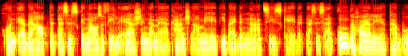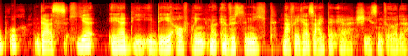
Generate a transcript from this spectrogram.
Und er behauptet, dass es genauso viel Ersch in der amerikanischen Armee wie bei den Nazis gäbe. Das ist ein ungeheuerlicher Tabubruch, dass hier er die Idee aufbringt, er wüsste nicht, nach welcher Seite er schießen würde.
